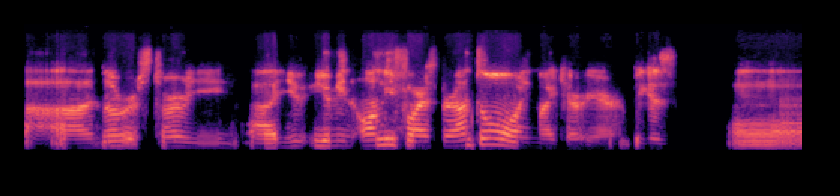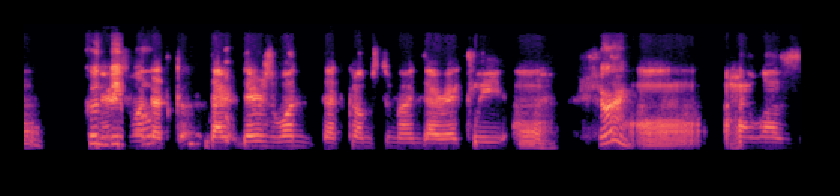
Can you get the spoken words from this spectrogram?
Uh, horror story. Uh, you you mean only for Esperanto or in my career? Because uh, could there's be one that, that there's one that comes to mind directly. Uh, sure. Uh, I was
